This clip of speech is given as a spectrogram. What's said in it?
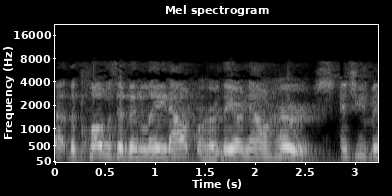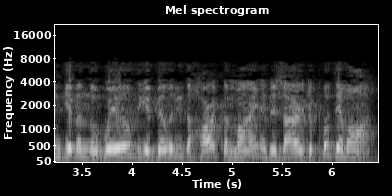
Uh, the clothes have been laid out for her. They are now hers. And she's been given the will, the ability, the heart, the mind, and desire to put them on.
